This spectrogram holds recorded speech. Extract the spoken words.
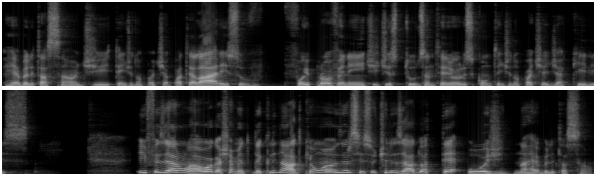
reabilitação de tendinopatia patelar. Isso foi proveniente de estudos anteriores com tendinopatia de Aquiles. E fizeram lá o agachamento declinado, que é um exercício utilizado até hoje na reabilitação.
